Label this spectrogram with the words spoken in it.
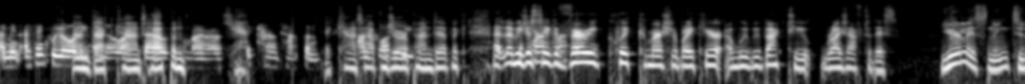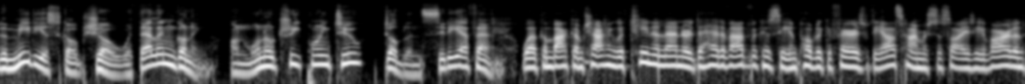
I mean, I think we all and even that know can't happen. Yeah. It can't happen. It can't and happen during a pandemic. Uh, let me just take a very quick commercial break here, and we'll be back to you right after this. You're listening to the Mediascope Show with Ellen Gunning on 103.2 Dublin City FM. Welcome back. I'm chatting with Tina Leonard, the head of advocacy and public affairs with the Alzheimer's Society of Ireland,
